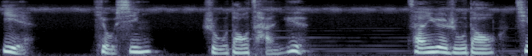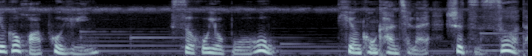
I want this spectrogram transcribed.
夜，有星，如刀残月，残月如刀切割划破云，似乎有薄雾，天空看起来是紫色的，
